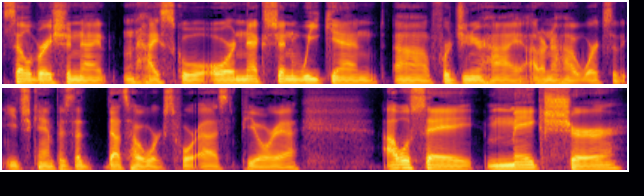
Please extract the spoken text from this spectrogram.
celebration night in high school or next gen weekend uh, for junior high, I don't know how it works at each campus. That that's how it works for us at Peoria. I will say make sure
